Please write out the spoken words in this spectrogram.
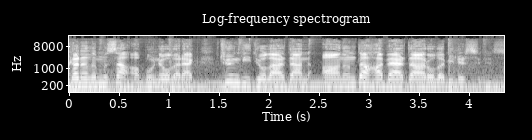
Kanalımıza abone olarak tüm videolardan anında haberdar olabilirsiniz.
